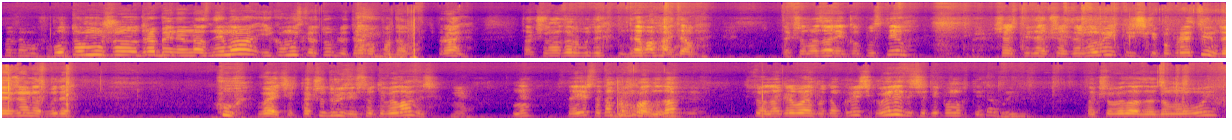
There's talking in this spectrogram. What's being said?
Потому Бо Тому що драбини в нас нема і комусь картоплю треба подавати. Правильно? Так що Назар буде. Давай, давай. Так що Назарик опустив. Зараз підемо ще зерновий, трішки попрацюємо, де вже у нас буде фух, вечір. Так що, друзі, що ти вилазиш? Ні. Ні? Стаєшся? Там прохладно, так? Да? Все, накриваємо потім кришку. Вилізеш чи ти допомогти? Та виліз. Так що вилазить домовий.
